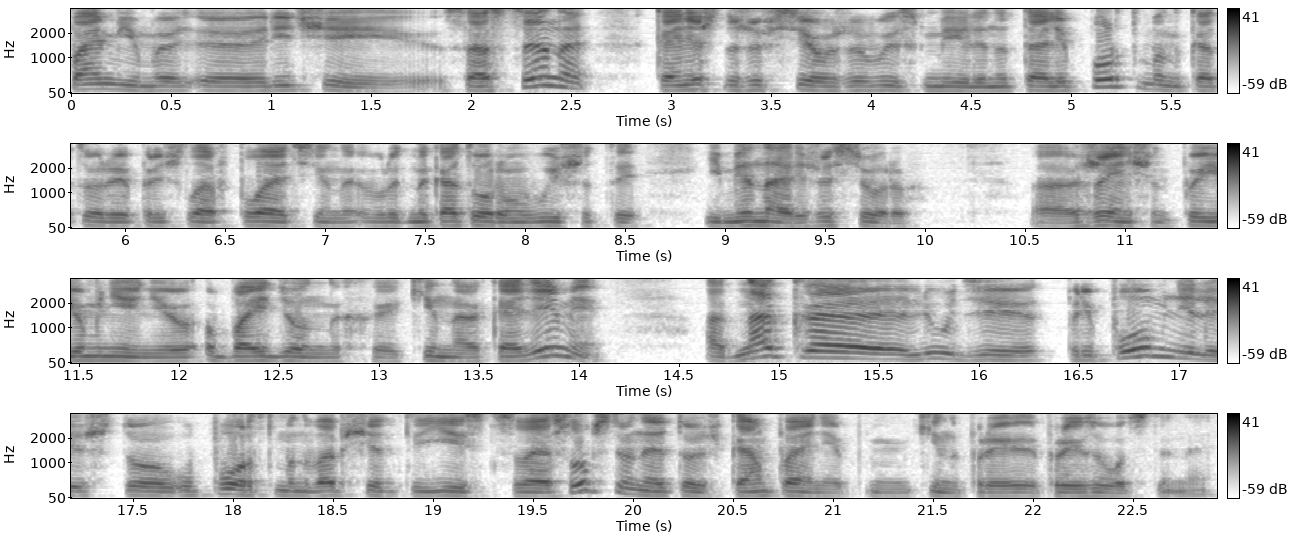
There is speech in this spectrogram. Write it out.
помимо э, речей со сцены, конечно же, все уже высмеяли Натали Портман, которая пришла в платье, вроде на котором вышиты имена режиссеров, э, женщин, по ее мнению, обойденных киноакадемии. Однако люди припомнили, что у Портман вообще-то есть своя собственная тоже компания кинопроизводственная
